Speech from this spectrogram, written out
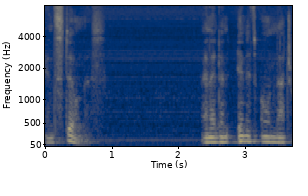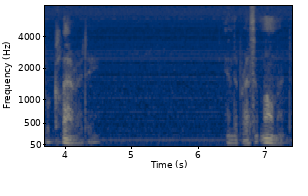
in stillness and in, in its own natural clarity in the present moment.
